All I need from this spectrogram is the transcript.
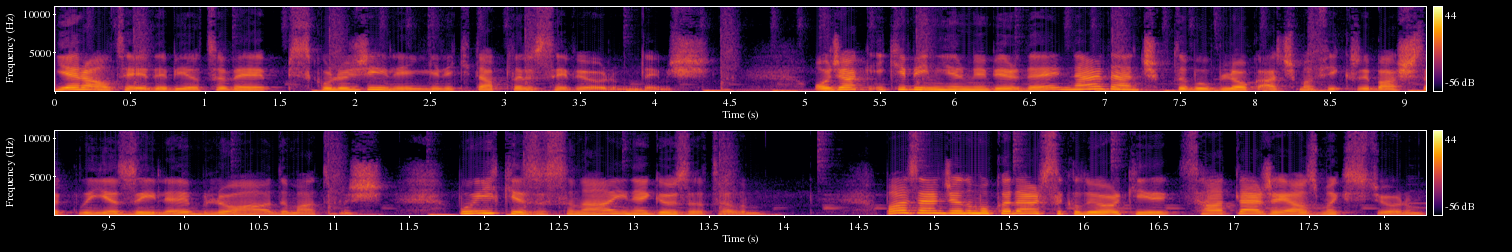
yeraltı edebiyatı ve psikoloji ile ilgili kitapları seviyorum demiş. Ocak 2021'de nereden çıktı bu blog açma fikri başlıklı yazı ile bloğa adım atmış. Bu ilk yazısına yine göz atalım. Bazen canım o kadar sıkılıyor ki saatlerce yazmak istiyorum.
